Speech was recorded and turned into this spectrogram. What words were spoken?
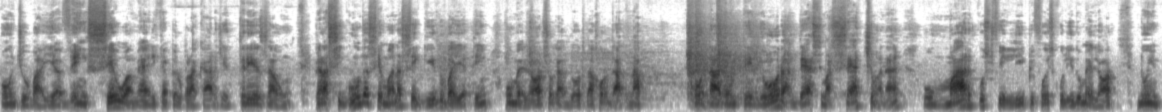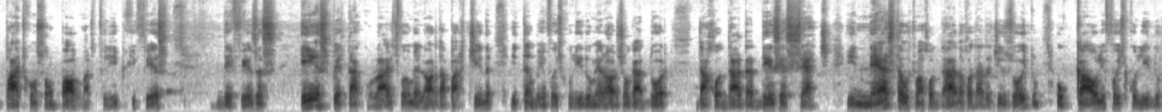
onde o Bahia venceu o América pelo placar de 3 a 1. Pela segunda semana seguida, o Bahia tem o melhor jogador da rodada. Na rodada anterior, a 17, né, o Marcos Felipe foi escolhido o melhor no empate com o São Paulo. Marcos Felipe que fez defesas espetaculares, foi o melhor da partida e também foi escolhido o melhor jogador da rodada 17. E nesta última rodada, rodada 18, o Caule foi escolhido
